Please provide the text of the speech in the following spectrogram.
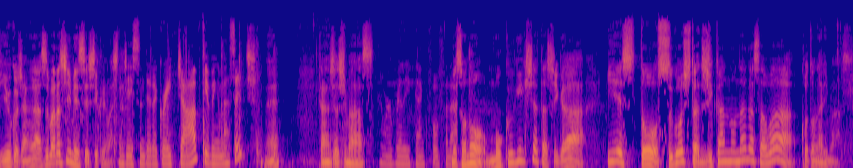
優子ちゃんが素晴らしいメッセージしてくれました And Jason did a great job giving a message, ね感謝します and we're really thankful for で that. その目撃者たちがイエスと過ごした時間の長さは異なります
